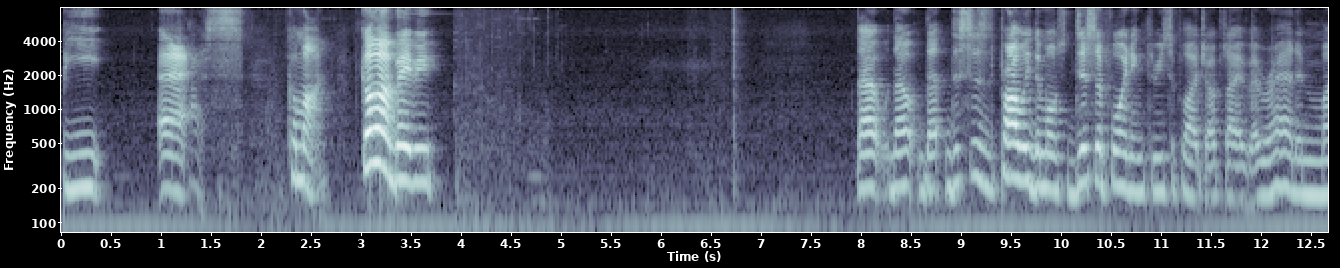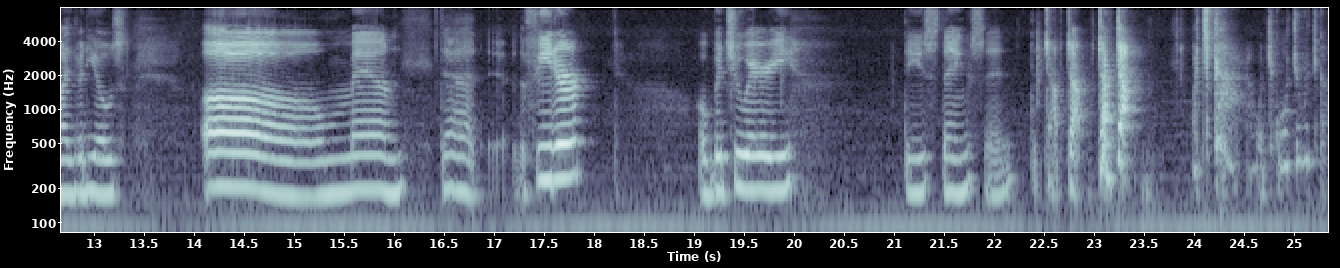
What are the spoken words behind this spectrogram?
BS. Come on. Come on, baby. That that that this is probably the most disappointing three supply drops I've ever had in my videos. Oh man, that the feeder, obituary, these things, and the chop chop chop chop. What you got? What you? What you, what you got?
